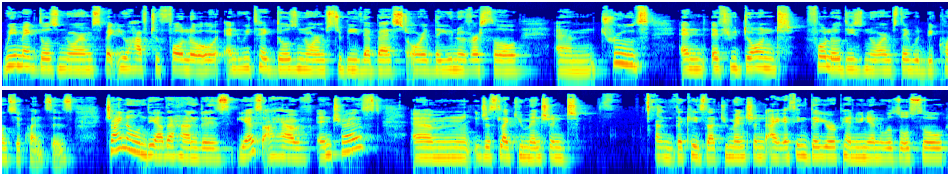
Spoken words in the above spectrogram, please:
we make those norms, but you have to follow, and we take those norms to be the best or the universal um, truths. And if you don't follow these norms, there would be consequences. China, on the other hand, is yes, I have interest. Um, just like you mentioned, and the case that you mentioned, I, I think the European Union was also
